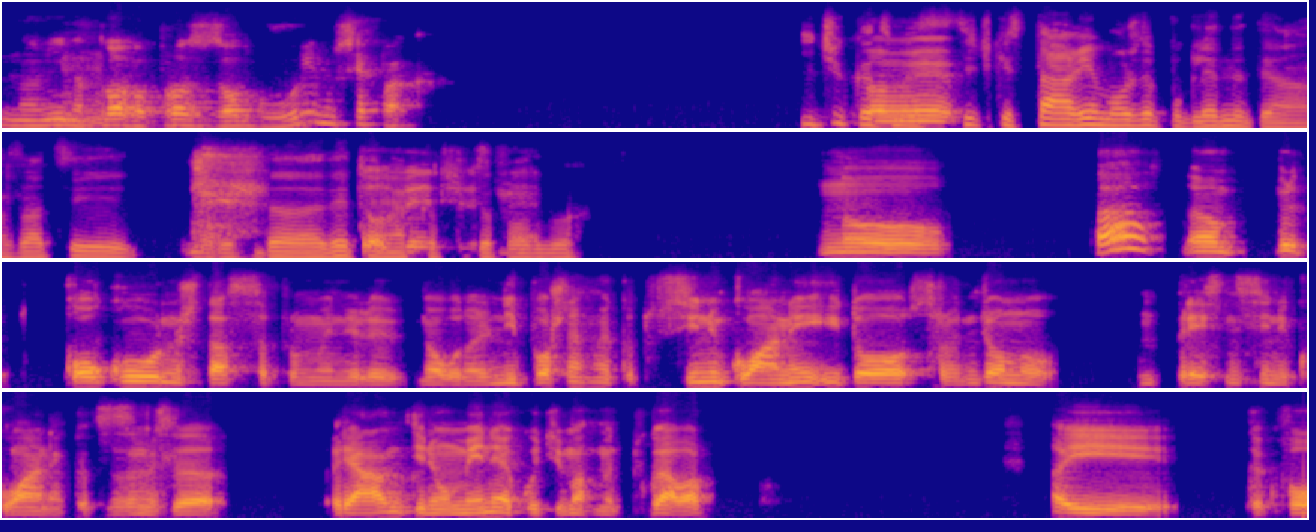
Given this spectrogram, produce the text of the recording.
нали, на този въпрос за отговори, но все пак. И че като сме ами- всички стари, може да погледнете назад и да дадете някакъв такъв отговор. Но, а, пред колко неща са се променили много. Нали? Ние почнахме като сини колани и то сравнително пресни сини колани, като се замисля реалните неумения, които имахме тогава. А и какво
